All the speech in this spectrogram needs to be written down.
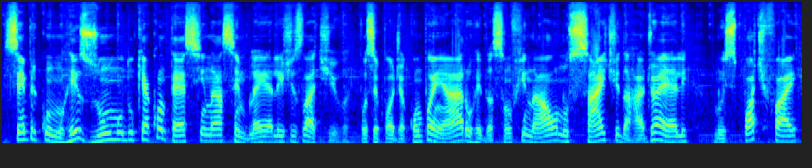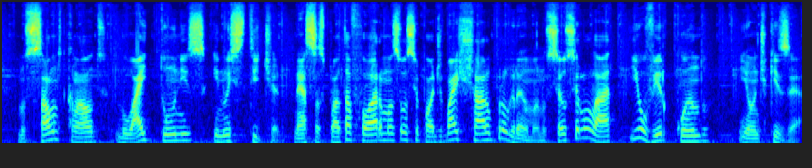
sempre com um resumo do que acontece na Assembleia Legislativa. Você pode acompanhar o Redação Final no site da Rádio AL, no Spotify, no SoundCloud, no iTunes e no Stitcher. Nessas plataformas você pode baixar o programa no seu celular e ouvir quando e onde quiser.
